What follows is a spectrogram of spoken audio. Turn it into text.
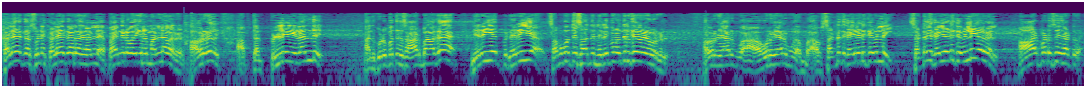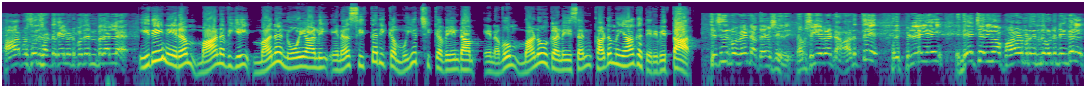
கலையக்கார சொல்லி கலையக்காரர்கள் அல்ல. பயங்கரவாதிகளும் அல்ல அவர்கள் அவர்கள் அப் தன் பிள்ளை இழந்து அந்த குடும்பத்துக்கு சார்பாக நிறைய நிறைய சமூகத்தை சார்ந்து நிறைய பேர் வந்திருக்கிறார்கள் அவர்கள். அவர்கள் யாரும் அவர்கள் யாரும் சட்டத்தை கையில் எடுக்கவில்லை. சட்டத்தை கையில் எடுக்கவில்லை அவர்கள். ஆர்ப்பாட்டம் செய்து சட்ட ஆர்ப்பாட்டம் செய்து சட்ட கையில் எடுப்பது என்பதல்ல. இதே நேரம் மாணவியை மன நோயாளி என சித்தரிக்க முயற்சிக்க வேண்டாம் எனவும் மனோ கணேசன் கடுமையாக தெரிவித்தார். திசை திருப்ப வேண்டாம் தயவு செய்து நம்ம செய்ய வேண்டாம். அடுத்து அந்த பிள்ளையை எதேச்சதிவா பாராளுமன்றத்தில் இருந்து கொண்டு நீங்கள்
